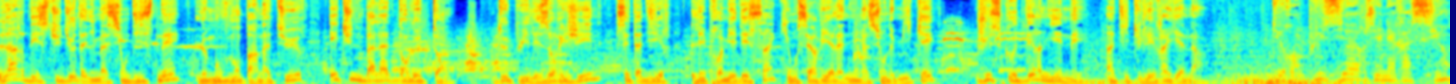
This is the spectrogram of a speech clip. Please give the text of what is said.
L'art des studios d'animation Disney, le mouvement par nature, est une balade dans le temps. Depuis les origines, c'est-à-dire les premiers dessins qui ont servi à l'animation de Mickey, jusqu'au dernier né, intitulé Vaiana. Durant plusieurs générations,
